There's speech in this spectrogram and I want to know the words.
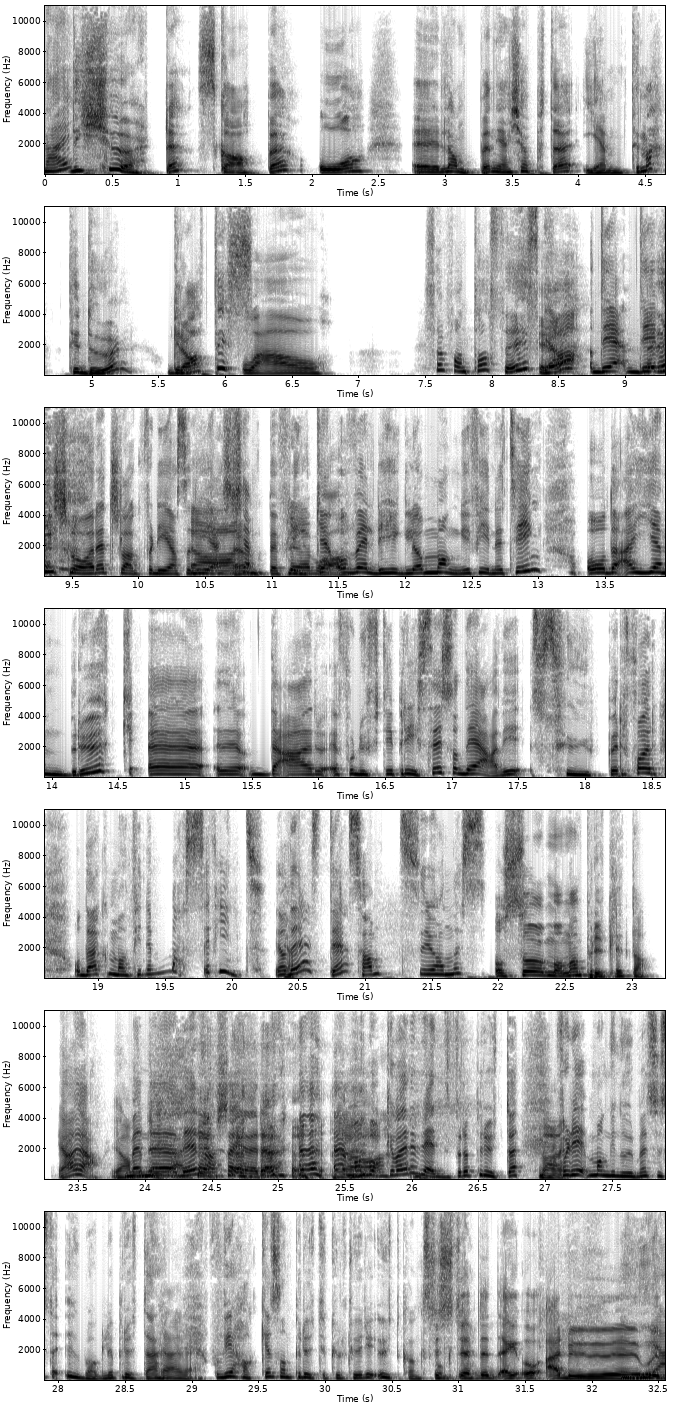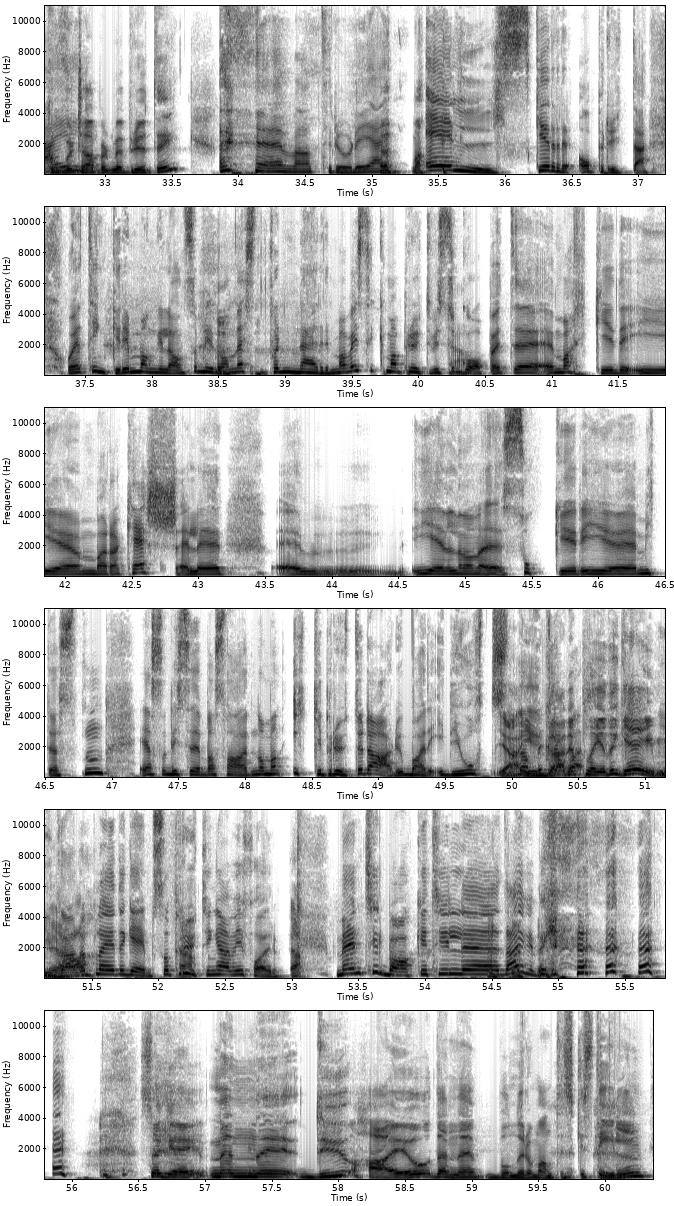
Nei, De kjørte skapet og eh, lampen jeg kjøpte, hjem til meg. Til døren. Gratis. wow. Så fantastisk! Ja, det, det, Vi slår et slag for de, altså. De Ja, er kjempeflinke og veldig hyggelige og mange fine ting. Og det er gjenbruk, eh, eh, det er fornuftige priser, så det er vi super for. Og der kan man finne masse fint. Ja, det, det er sant, Johannes. Og så må man prute litt, da. Ja, ja. Ja, men men det eh, det lar seg gjøre. Man må ikke være redd for å prute. Nei. Fordi mange nordmenn syns det er ubehagelig å prute. For vi har ikke en sånn prutekultur i utgangspunktet. det- er du eh, Jeg- ukomfortabel med pruting? Hva tror du? Jeg elsker å prute. Og jeg tenker i mange land så blir man nesten fornærma hvis ikke man pruter. Hvis du går på et eh, marked i eh, Marrakech eller i en eller annen sukker i Midtøsten, altså disse basarene, og man ikke pruter, da er du jo bare idiot. Ja, you gotta play the game. You gotta play the game. Så pruting er vi for. Ja. Men tilbake til eh, deg, Vibeke. Så gøy. Men eh, du har jo denne bonderomantiske stilen,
